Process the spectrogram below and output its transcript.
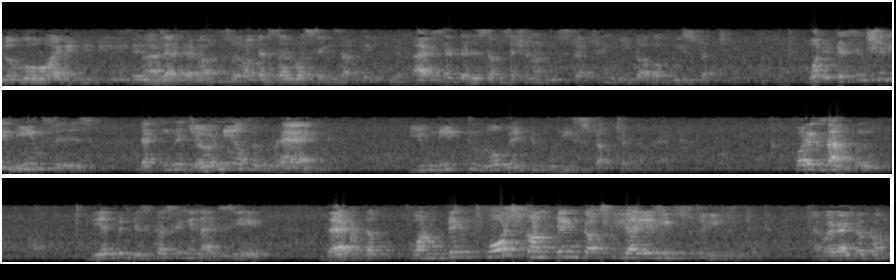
logo, identity, this, And, that and uh, all. So on that sir was saying something. Yeah. I had said there is some session on restructuring, we'll talk of restructuring. What it essentially means is that in a journey of a brand, you need to know when to restructure the brand. For example, we have been discussing in ICA that the content, course content of CIA needs to be reprinted. Am I right or wrong?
